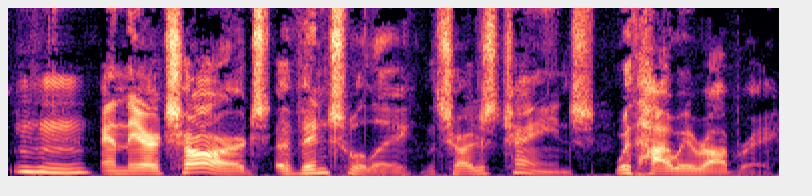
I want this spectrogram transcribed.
mm-hmm. and they are charged, eventually, the charges change, with highway robbery.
